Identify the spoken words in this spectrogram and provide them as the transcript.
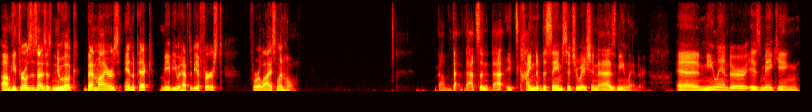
Um, he throws this out. He says Newhook, Ben Meyers, and a pick. Maybe it would have to be a first for Elias Lindholm. Now that that's an that it's kind of the same situation as Nylander. And Nylander is making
